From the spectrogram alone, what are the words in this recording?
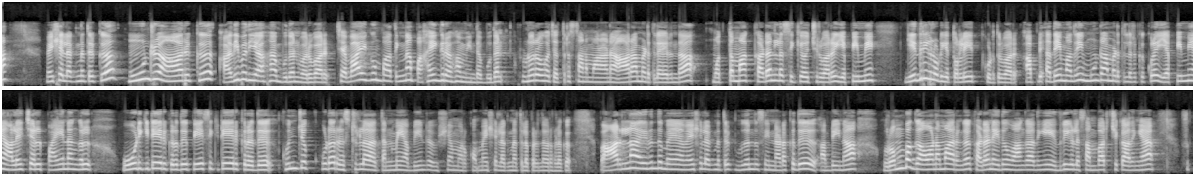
மேஷ லக்னத்திற்கு மூன்று ஆறுக்கு அதிபதியாக புதன் வருவார். செவ்வாய்க்கும் பார்த்தீங்கன்னா பகை கிரகம் இந்த புதன். ருணரோக சத்திரஸ்தானமான ஆறாம் இடத்துல இருந்தால் மொத்தமாக கடனில் சிக்க வச்சிருவாரு. எப்பயுமே எதிரிகளுடைய தொல்லையை கொடுத்துருவாரு. அப்படி அதே மாதிரி மூன்றாம் இடத்துல இருக்கக்குள்ள எப்பயுமே அலைச்சல் பயணங்கள் ஓடிக்கிட்டே இருக்கிறது பேசிக்கிட்டே இருக்கிறது கொஞ்சம் கூட ரெஸ்ட் இல்லாத தன்மை அப்படின்ற விஷயம் இருக்கும் மேஷ லக்னத்தில் பிறந்தவர்களுக்கு. இப்போ ஆறுலாம் இருந்து மே மேஷ லக்னத்திற்கு புதன் திசை நடக்குது அப்படின்னா ரொம்ப கவனமாக இருங்க. கடன் எதுவும் வாங்காதீங்க. எதிரிகளை சம்பாரிச்சிக்காதீங்க.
